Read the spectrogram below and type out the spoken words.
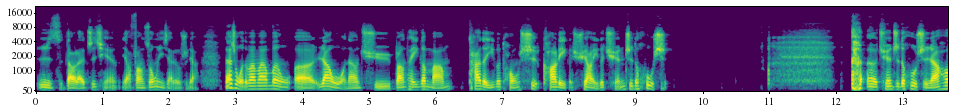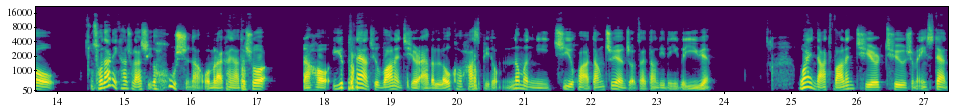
日子到来之前，要放松一下这个暑假。但是我的妈妈问，呃，让我呢去帮他一个忙，他的一个同事 colleague 需要一个全职的护士，呃，全职的护士。然后从哪里看出来是一个护士呢？我们来看一下，他说，然后 you plan to volunteer at the local hospital，那么你计划当志愿者在当地的一个医院。Why not volunteer to 什么 instead？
